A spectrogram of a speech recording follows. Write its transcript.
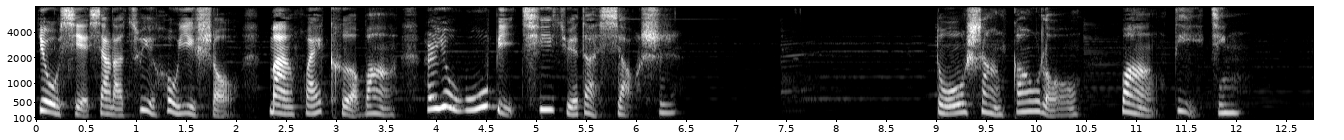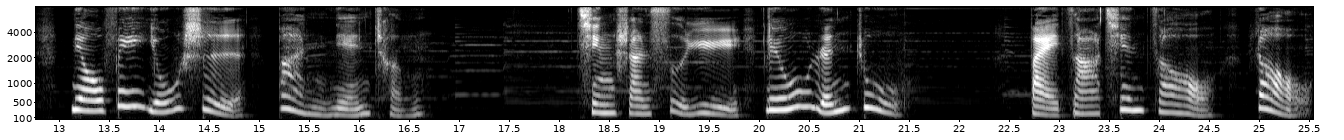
又写下了最后一首满怀渴望而又无比凄绝的小诗：“独上高楼望帝京，鸟飞犹是。”半年城，青山似玉留人住，百匝千遭绕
